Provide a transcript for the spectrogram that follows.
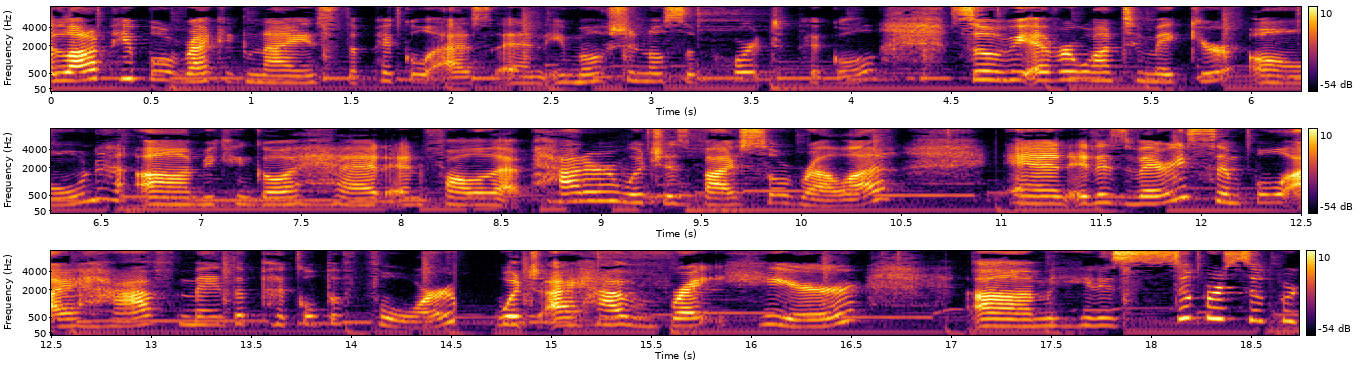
A lot of people recognize the pickle as an emotional support pickle. So if you ever want to make your own, um, you can go ahead ahead and follow that pattern, which is by Sewrella. And it is very simple. I have made the pickle before, which I have right here. Um, it is super, super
